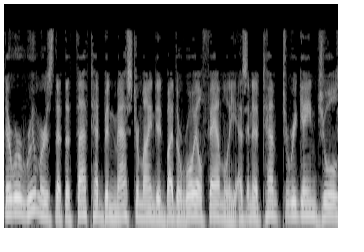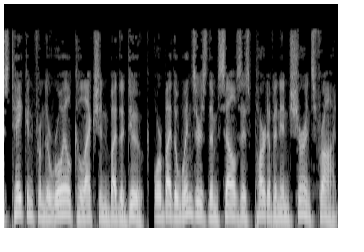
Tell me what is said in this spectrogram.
There were rumors that the theft had been masterminded by the royal family as an attempt to regain jewels taken from the royal collection by the Duke, or by the Windsors themselves as part of an insurance fraud.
